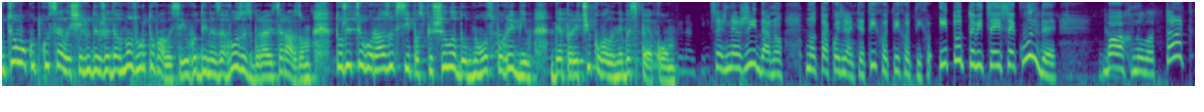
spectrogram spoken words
У цьому кутку селища люди вже давно згуртувалися і години загрози збираються разом. Тож і цього разу всі поспішили до одного з погребів, де перечікували небезпеку. Це ж неожиданно, ну так ось гляньте, тихо, тихо, тихо. І тут тобі цієї секунди бахнуло так,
